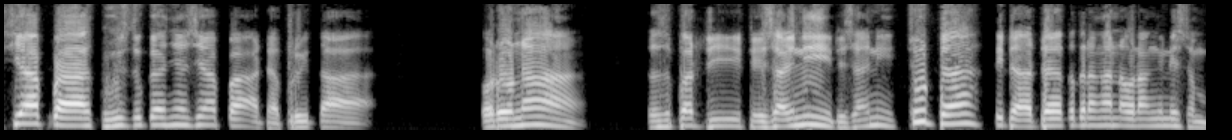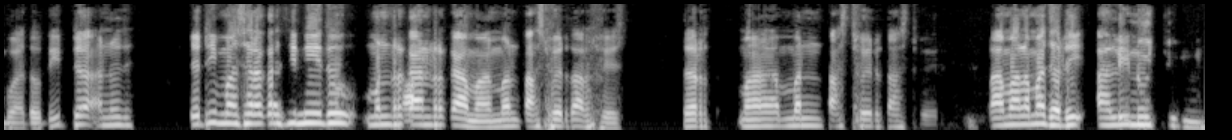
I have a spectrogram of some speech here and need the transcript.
Siapa? Gugus tugasnya siapa? Ada berita corona tersebar di desa ini, desa ini. Sudah, tidak ada keterangan orang ini sembuh atau tidak. Anu, jadi masyarakat sini itu menerkan-rekaman, mentasfir-tasfir, ter- me- mentasfir-tasfir. Lama-lama jadi ahli nujum.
